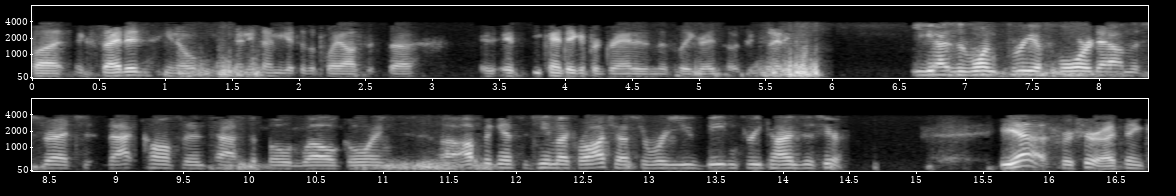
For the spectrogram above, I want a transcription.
But excited, you know, anytime you get to the playoffs it's uh it, it, you can't take it for granted in this league, right? So it's exciting. You guys have won three or four down the stretch. That confidence has to bode well going uh, up against a team like Rochester, where you've beaten three times this year. Yeah, for sure. I think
